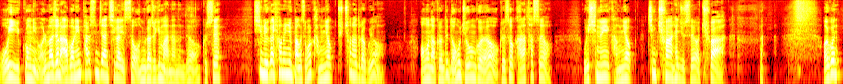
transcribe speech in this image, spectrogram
5260님, 얼마 전 아버님 팔순잔치가 있어 온 가족이 만났는데요. 글쎄, 신우이가 현우님 방송을 강력 추천하더라고요. 어머나, 그런데 너무 좋은 거예요. 그래서 갈아탔어요. 우리 신우이 강력 칭추한 해주세요. 추아. 어, 이건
